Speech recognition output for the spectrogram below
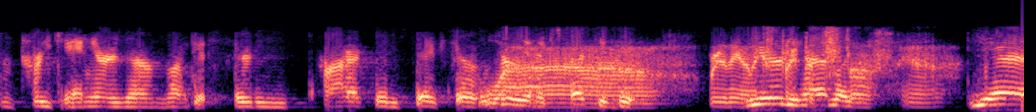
some freak aneurysm, like at 35, 36. So it was really unexpected. But Wow. Really we already unexpected had, like- stuff. Yeah. yeah,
